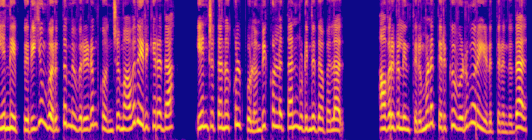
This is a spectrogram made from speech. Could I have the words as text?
என்னை பிரியும் வருத்தம் இவரிடம் கொஞ்சமாவது இருக்கிறதா? என்று தனக்குள் புலம்பிக் கொள்ளத்தான் முடிந்தது அவளால். அவர்களின் திருமணத்திற்கு விடுமுறை எடுத்திருந்ததால்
